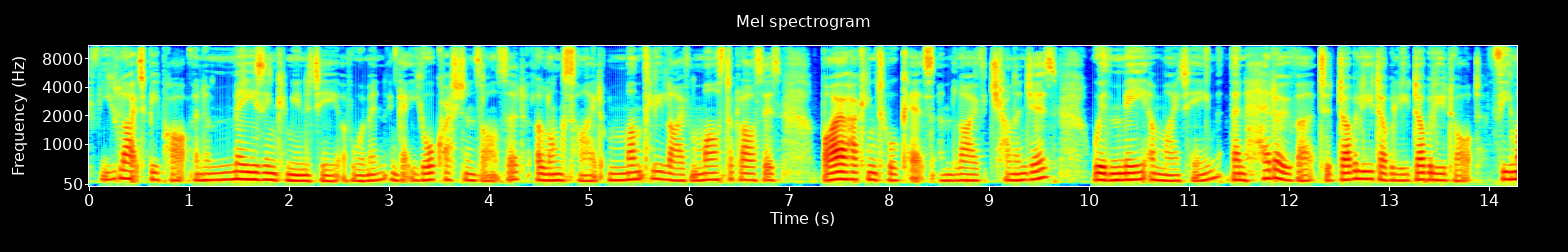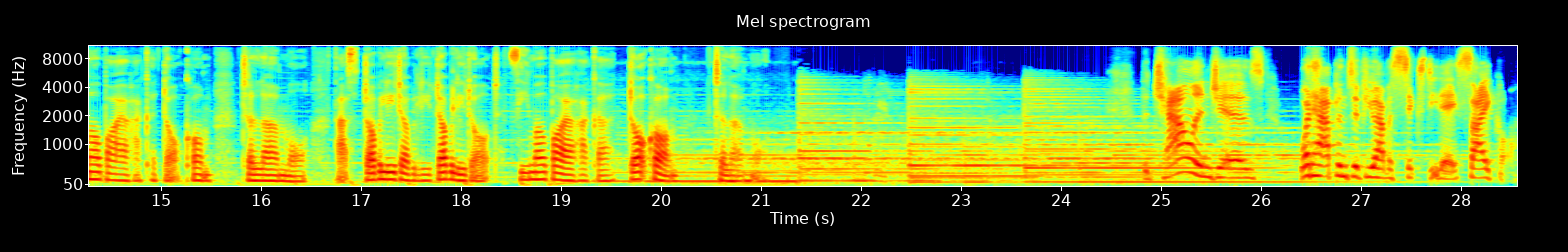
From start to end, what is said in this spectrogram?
If you'd like to be part of an amazing community of women and get your questions answered alongside monthly live masterclasses, biohacking toolkits, and live challenges with me and my team, then head over to www.femalebiohacker.com to learn more. That's www.femalebiohacker.com to learn more. The challenge is what happens if you have a 60 day cycle?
